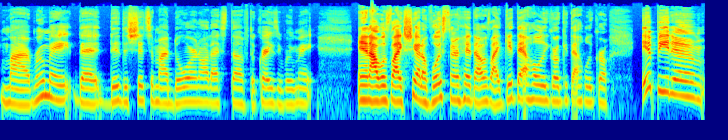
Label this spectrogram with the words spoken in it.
my roommate that did the shit to my door and all that stuff, the crazy roommate. And I was like, she had a voice in her head that was like, get that holy girl, get that holy girl. It beat him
